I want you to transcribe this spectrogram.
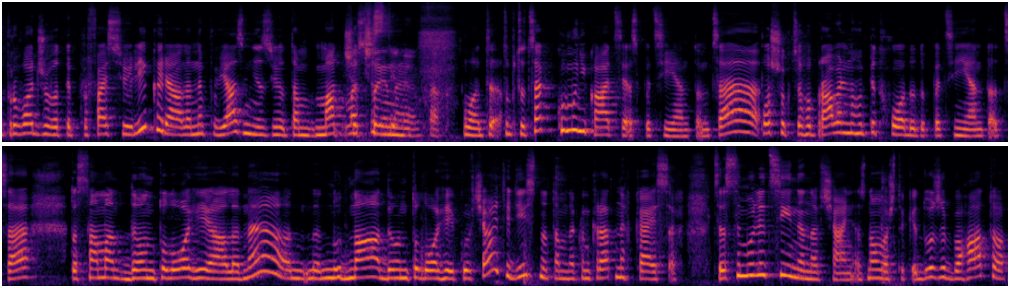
супроводжувати професію лікаря, але не пов'язані з там матчастиною. От тобто, це комунікація з пацієнтом, це пошук цього правильного підходу до пацієнта, це та сама деонтологія, але не нудна деонтологія, яку вчать, і дійсно там на конкретних кейсах. Це симуляційне навчання. Знову ж таки, дуже багато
